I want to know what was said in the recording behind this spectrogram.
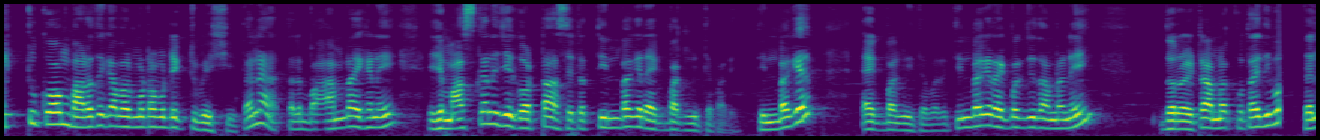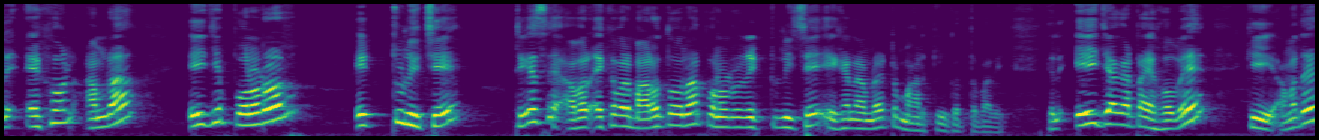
একটু কম, বারো থেকে আবার মোটামুটি একটু বেশি, তাই না? তাহলে আমরা এখানে এই যে মাঝখানে যে গড়টা আছে, এটা তিন ভাগের এক ভাগ নিতে পারি। তিন ভাগের এক ভাগ নিতে পারি। তিন ভাগের এক ভাগ যদি আমরা নেই, ধরো এটা আমরা কোথায় দিব? তাহলে এখন আমরা এই যে পনেরোর একটু নিচে, ঠিক আছে? আবার একেবারে বারোতেও না, পনেরোর একটু নিচে, এখানে আমরা একটা মার্কিং করতে পারি। তাহলে এই জায়গাটায় হবে কি আমাদের?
